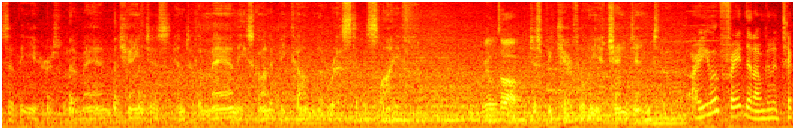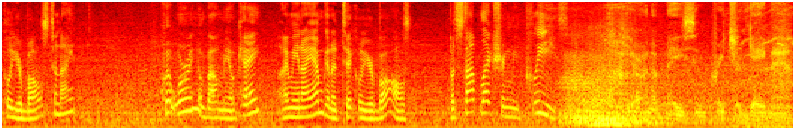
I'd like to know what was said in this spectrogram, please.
These are the years when a man changes into the man he's going to become the rest of his life. Real talk. Just be careful who you change into. Are you afraid that I'm gonna tickle your balls tonight? Quit worrying about me, okay? I mean, I am gonna tickle your balls, but stop lecturing me, please. You're an amazing creature, gay man.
